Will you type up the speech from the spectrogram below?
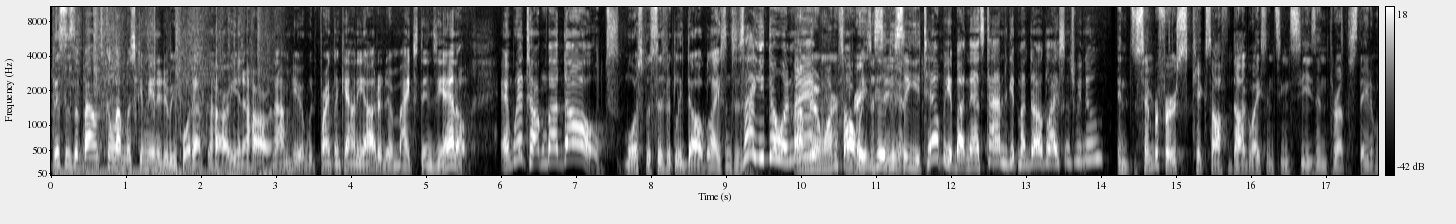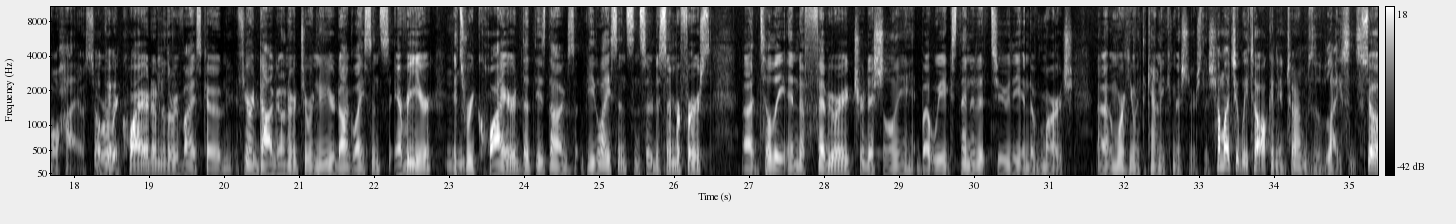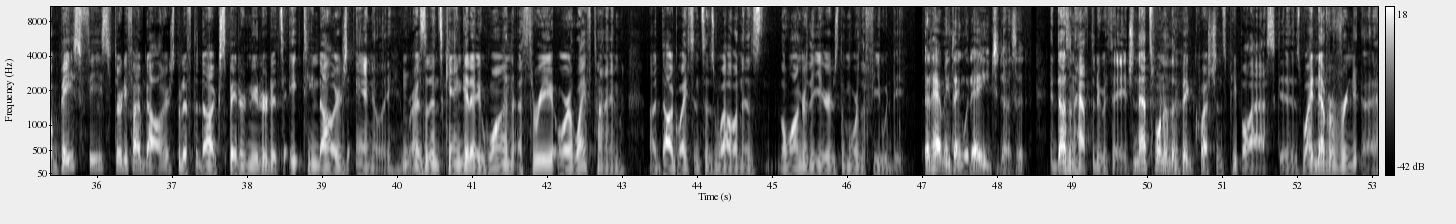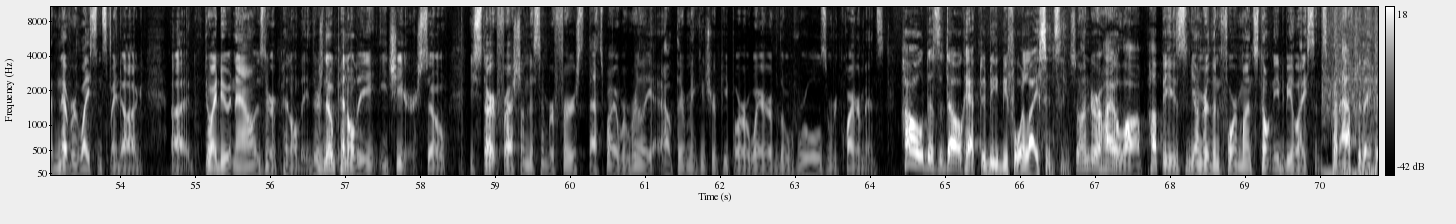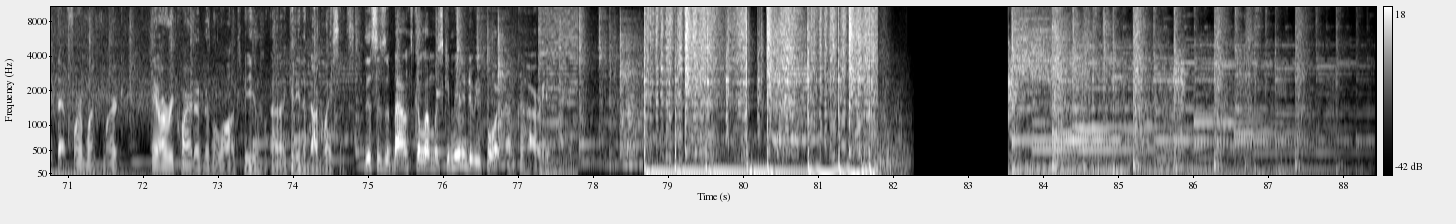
This is the Bounce Columbus Community Report. I'm Khari Enaharo, and I'm here with Franklin County Auditor Mike Stinziano. And we're talking about dogs, more specifically dog licenses. How you doing, man? I'm doing wonderful. It's always Great good to to see see you. Tell me about it. now. It's time to get my dog license renewed. In December 1st kicks off dog licensing season throughout the state of Ohio. So Okay. we're required under the revised code, if you're a dog owner, to renew your dog license every year. Mm-hmm. It's required that these dogs be licensed. And so December 1st uh, till the end of February traditionally, but we extended it to the end of March. Uh, I'm working with the county commissioners this year. How much are we talking in terms of license? So a base fee's $35, but if the dog's spayed or neutered, it's $18 annually. Mm-hmm. Residents can get a one, a three, or a lifetime uh, dog license as well, and as the longer the years, the more the fee would be. Doesn't have anything with age, does it? It doesn't have to do with age, and that's one of the big questions people ask: is, "Well, I never renew, uh, have never licensed my dog. Uh, do I do it now? Is there a penalty?" There's no penalty each year, so you start fresh on December 1st. That's why we're really out there making sure people are aware of the rules and requirements. How old does the dog have to be before licensing? So under Ohio law, puppies younger than four months don't need to be licensed, but after they hit that four-month mark, they are required under the law to be uh, getting a dog license. This is the Bounce Columbus Community Report. I'm Khari Enaharo.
